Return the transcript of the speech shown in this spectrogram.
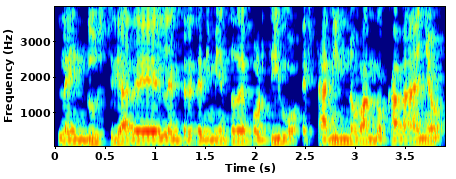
la industria del entretenimiento deportivo están innovando cada año,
